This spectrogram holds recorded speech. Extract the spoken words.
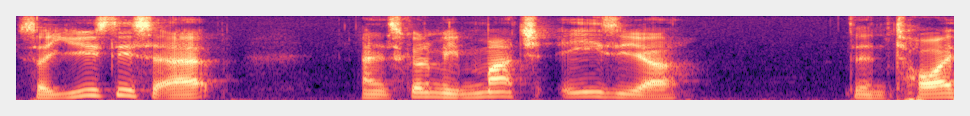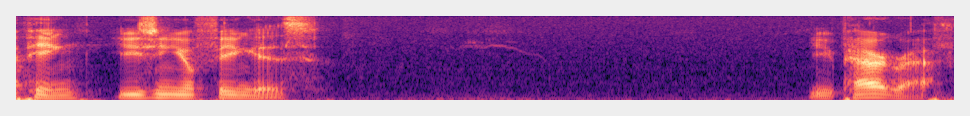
So use this app and it's going to be much easier than typing using your fingers. New paragraph.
